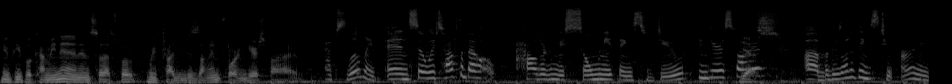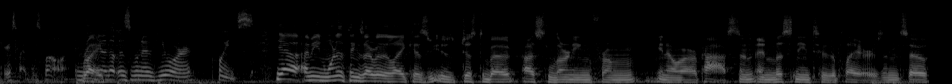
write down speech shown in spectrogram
new people coming in, and so that's what we've tried to design for in Gears 5. Absolutely. And so we've talked about how there are going to be so many things to do in Gears 5. Yes. Uh, but there's a lot of things to earn in Gears 5 as well. And right. I know that was one of your points. Yeah, I mean, one of the things I really like is, is just about us learning from, you know, our past and, and listening to the players. And so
